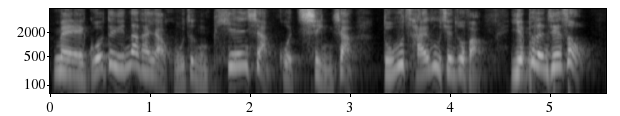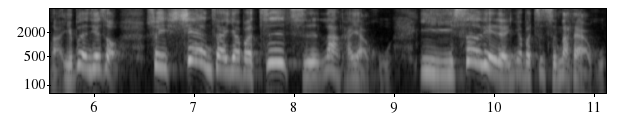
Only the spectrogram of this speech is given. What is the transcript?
美国对于纳塔雅胡这种偏向或倾向独裁路线做法也不能接受啊，也不能接受。所以现在要不要支持纳塔雅胡？以色列人要不要支持纳塔雅胡？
